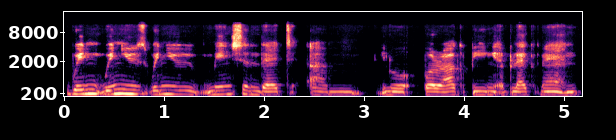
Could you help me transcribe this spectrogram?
when when you when you mention that um, you know Barack being a black man,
